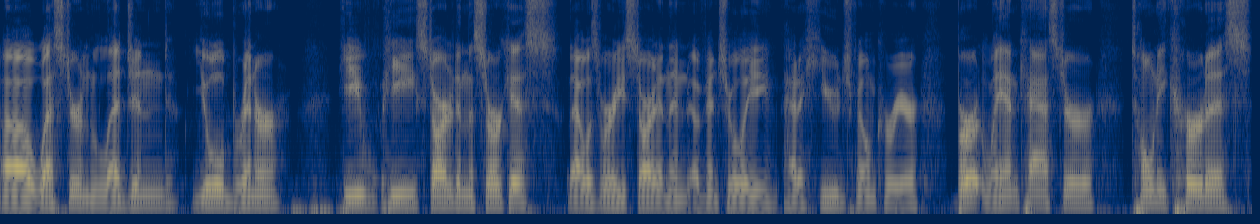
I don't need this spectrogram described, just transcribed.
Uh, Western legend Yul Brynner he he started in the circus. That was where he started, and then eventually had a huge film career. Burt Lancaster, Tony Curtis.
